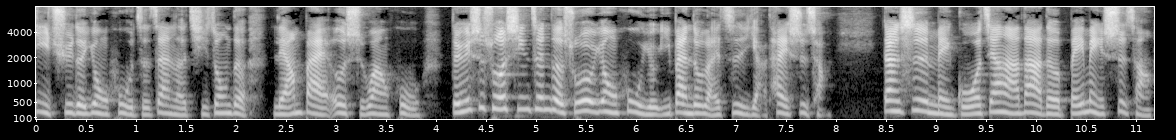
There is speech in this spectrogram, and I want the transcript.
地区的用户则占了其中的两百二十万户，等于是说新增的所有用户有一半都来自亚太市场，但是美国、加拿大的北美市场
